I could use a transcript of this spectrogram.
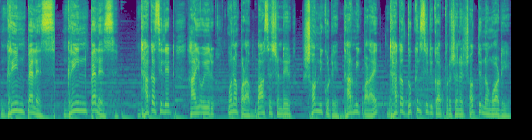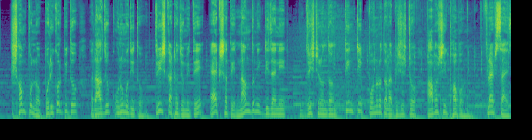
Green palace green palace, Dhaka Sylhet হাইওয়ের কোনাপাড়া বাস স্ট্যান্ডের সন্নিকটে ধার্মিক পাড়ায় ঢাকা দক্ষিণ সিটি কর্পোরেশনের সত্তর নং ওয়ার্ডে সম্পূর্ণ পরিকল্পিত, রাজুক অনুমোদিত ত্রিশ কাঠা জমিতে একসাথে নান্দনিক ডিজাইনে দৃষ্টিনন্দন তিনটি পনেরোতলা বিশিষ্ট আবাসিক ভবন, ফ্ল্যাট সাইজ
